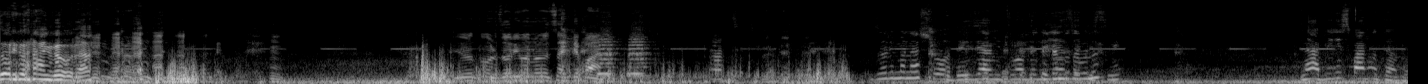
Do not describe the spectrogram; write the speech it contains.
জরিমানা আমি পাবো না? এই জন্য তোমার জরিমানা হলো চারটে পান আচ্ছা ঠিক আছে। জরিমানা শোধ এই যে আমি তোমাদের নিয়ে যেতেছি। না ব্রিজ পার হতে হবে।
